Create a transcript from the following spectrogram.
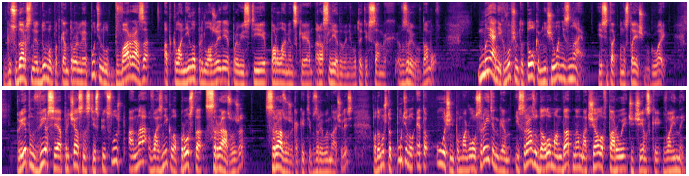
Государственная дума, подконтрольная Путину, два раза отклонила предложение провести парламентское расследование вот этих самых взрывов домов. Мы о них, в общем-то, толком ничего не знаем если так по-настоящему говорить. При этом версия о причастности спецслужб, она возникла просто сразу же, сразу же, как эти взрывы начались, потому что Путину это очень помогло с рейтингом и сразу дало мандат на начало Второй Чеченской войны.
